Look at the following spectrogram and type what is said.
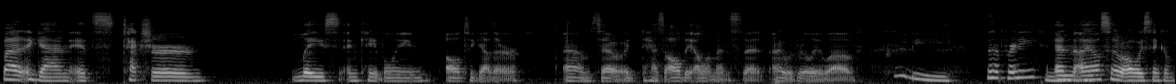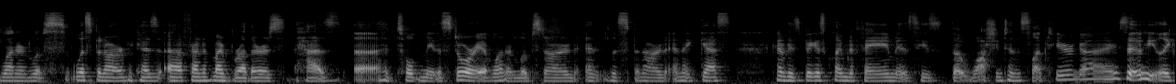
But again, it's textured lace and cabling all together. Um, so it has all the elements that I would really love. Pretty. Isn't that pretty? And I also always think of Leonard Lips- Lispenard because a friend of my brother's has uh, had told me the story of Leonard Lispenard and Lispenard, and I guess kind of his biggest claim to fame is he's the Washington slept here guy. So he like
